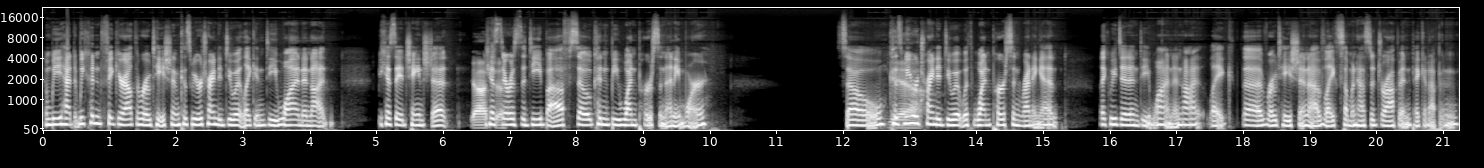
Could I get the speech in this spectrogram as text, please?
And we had we couldn't figure out the rotation because we were trying to do it like in D1 and not because they had changed it. Gotcha. because there was the debuff, so it couldn't be one person anymore. So, because we were trying to do it with one person running it, like we did in D1, and not like the rotation of like someone has to drop it and pick it up and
